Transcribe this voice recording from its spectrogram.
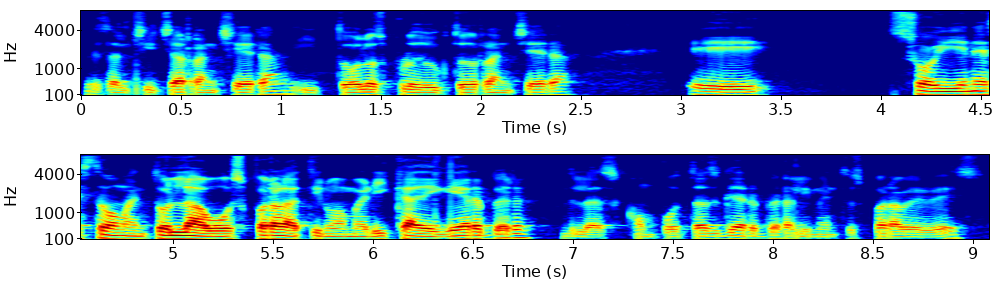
de salchicha ranchera y todos los productos ranchera. Eh, soy en este momento la voz para Latinoamérica de Gerber, de las compotas Gerber, alimentos para bebés.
